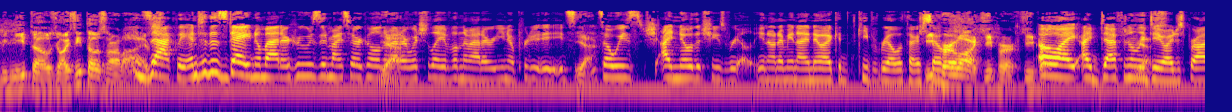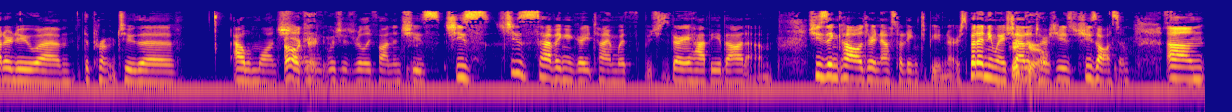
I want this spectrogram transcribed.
We need those. You always need those in our lives. Exactly, and to this day, no matter who's in my circle, no Yeah. matter which label, no matter you know, it's Yeah. it's always I know that she's real. You know what I mean? I know I could keep it real with her. Keep so her along. Keep her. Keep her. oh, I, I definitely Yes. do. I just brought her to um, the to the album launch, Oh, okay. and- which was really fun, and she's she's she's having a great time with. She's very happy about. Um, she's in college right now, studying to be a nurse. But anyway, shout out to her. She's she's awesome. Um,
